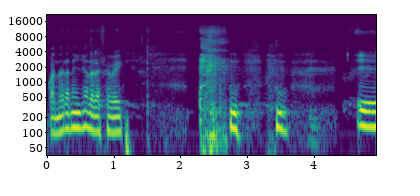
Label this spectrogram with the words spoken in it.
cuando era niño del FBI. y,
